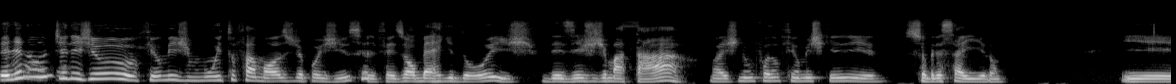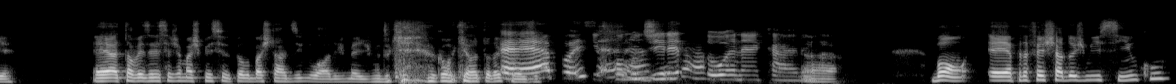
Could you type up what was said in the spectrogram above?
Ele não dirigiu filmes muito famosos depois disso. Ele fez o Albergue 2, Desejo de Matar, mas não foram filmes que sobressaíram. E é, talvez ele seja mais conhecido pelo Bastardos Inglórios mesmo do que qualquer outra coisa. É, pois é. como né? diretor, né, cara? É. Bom, é, para fechar 2005,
